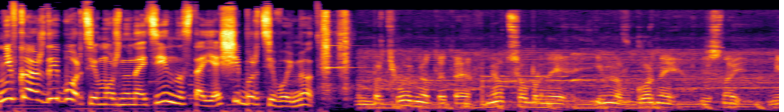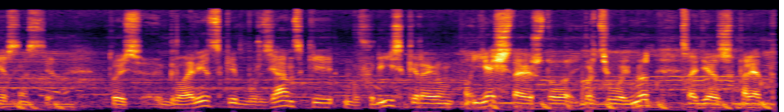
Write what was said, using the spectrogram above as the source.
не в каждой борте можно найти настоящий бортевой мед. Бортевой мед – это мед, собранный именно в горной лесной местности. То есть Белорецкий, Бурзянский, Гафурийский район. Я считаю, что бортевой мед содержит порядка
